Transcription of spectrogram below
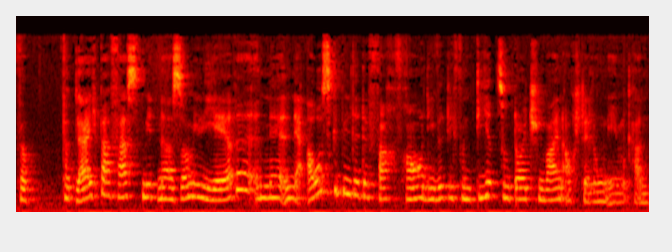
ver vergleichbar fast mit einer Sommeliere, eine, eine ausgebildete Fachfrau, die wirklich von dir zum deutschen Wein auch Stellung nehmen kann.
